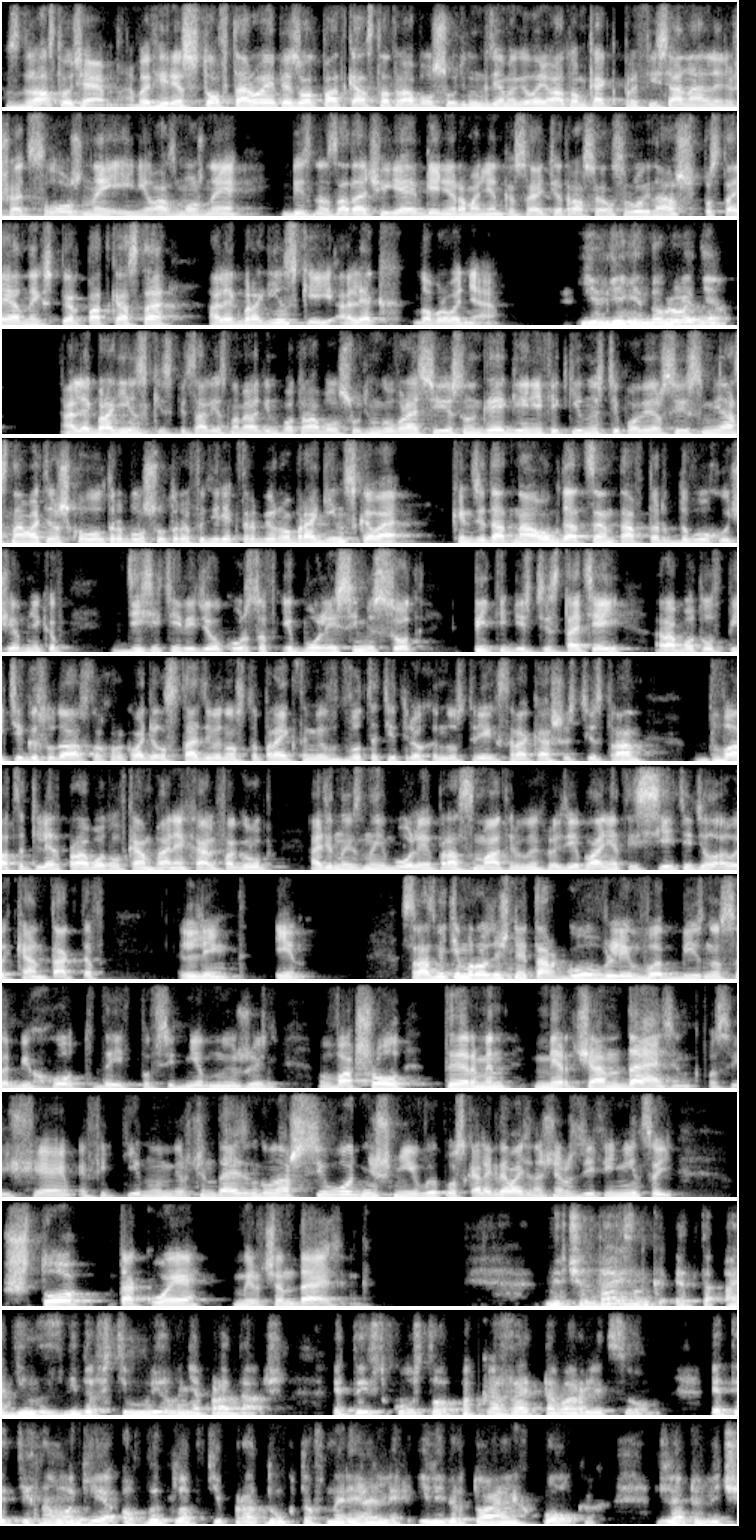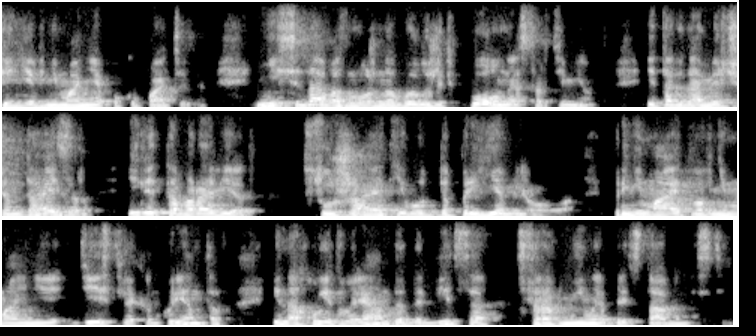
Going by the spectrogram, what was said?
Здравствуйте! В эфире 102 эпизод подкаста «Траблшутинг», где мы говорим о том, как профессионально решать сложные и невозможные бизнес-задачи. Я Евгений Романенко, сайт «tetrasales.ru» и наш постоянный эксперт подкаста Олег Брагинский. Олег, доброго дня! Евгений, доброго дня! Олег Брагинский, специалист номер один по траблшутингу в России и СНГ, гений эффективности по версии СМИ, основатель школы траблшутеров и директор бюро Брагинского, кандидат наук, доцент, автор двух учебников, 10 видеокурсов и более 700 50 статей, работал в пяти государствах, руководил 190 проектами в 23 индустриях 46 стран, 20 лет проработал в компаниях Альфа Групп, один из наиболее просматриваемых людей планеты, сети деловых контактов LinkedIn. С развитием розничной торговли в бизнес-обиход, да и в повседневную жизнь вошел термин мерчандайзинг. Посвящаем эффективному мерчандайзингу наш сегодняшний выпуск. Олег, давайте начнем с дефиниций. Что такое мерчандайзинг? Мерчендайзинг – это один из видов стимулирования продаж. Это искусство показать товар лицом. Это технология выкладки продуктов на реальных или виртуальных полках для привлечения внимания покупателя. Не всегда возможно выложить полный ассортимент, и тогда мерчендайзер или товаровед сужает его до приемлемого, принимает во внимание действия конкурентов и находит варианты добиться сравнимой представленности.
